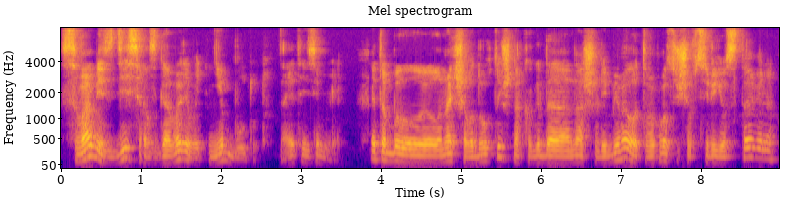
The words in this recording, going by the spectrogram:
с вами здесь разговаривать не будут на этой земле. Это было начало 2000-х, когда наши либералы этот вопрос еще всерьез ставили.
